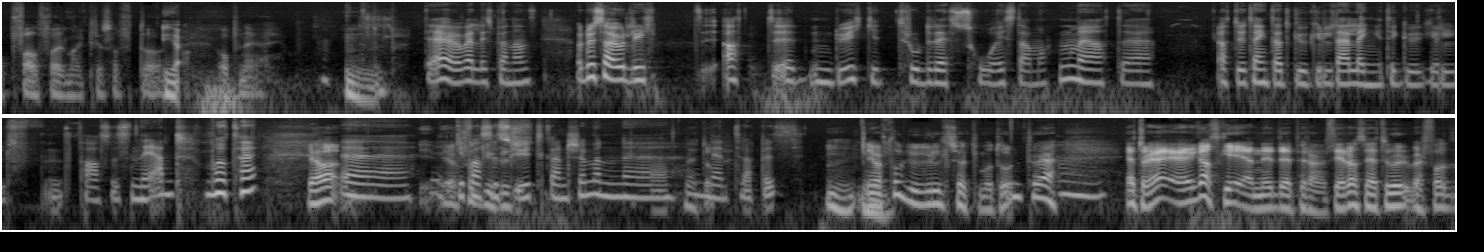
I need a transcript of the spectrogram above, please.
oppfall for Microsoft og Ja. OpenAI. Mm. Det er jo veldig spennende. Og du sa jo litt at eh, du ikke trodde det så i stad, Morten, med at, eh, at du tenkte at Google, det er lenge til Google fases ned, på en måte. Ja, Eh, ikke fases Googles- ut, kanskje, men eh, nedtrappes. mm, I hvert fall Google søkemotoren, tror jeg. Jeg tror jeg er ganske enig i det Per Arne sier. Altså jeg tror i hvert fall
